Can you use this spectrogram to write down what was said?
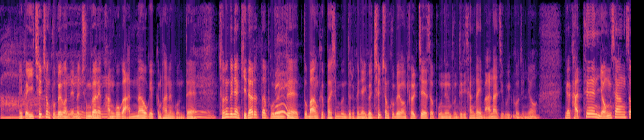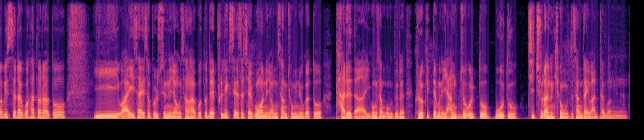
아, 그러니까 이 7,900원 예, 내면 중간에 네. 광고가 안 나오게끔 하는 건데 네. 저는 그냥 기다렸다 보는데 네. 또 마음 급하신 분들은 그냥 이걸 7,900원 음. 결제해서 보는 분들이 상당히 많아지고 있거든요. 음. 그러니까 같은 영상 서비스라고 하더라도 이 Y사에서 볼 수 있는 영상하고 또 넷플릭스에서 제공하는 영상 종류가 또 다르다. 2030들은 그렇기 때문에 양쪽을 음. 또 모두 지출하는 경우도 상당히 많다고 네. 합니다.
